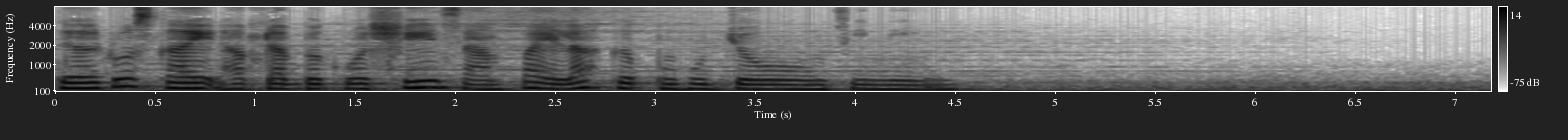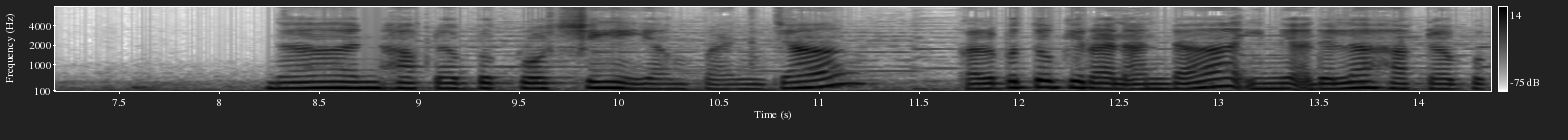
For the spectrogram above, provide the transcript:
Terus kait half double crochet sampailah ke penghujung sini dan half double crochet yang panjang kalau betul kiraan anda ini adalah half double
